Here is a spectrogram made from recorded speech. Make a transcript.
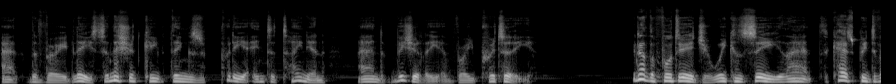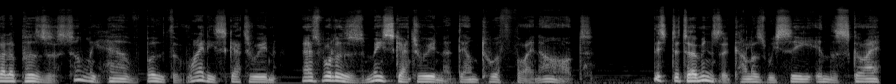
at the very least, and this should keep things pretty entertaining and visually very pretty. In other footage, we can see that KSP developers certainly have both Rayleigh scattering as well as Mie scattering down to a fine art. This determines the colours we see in the sky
